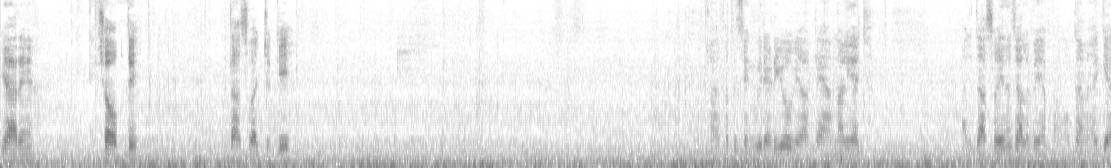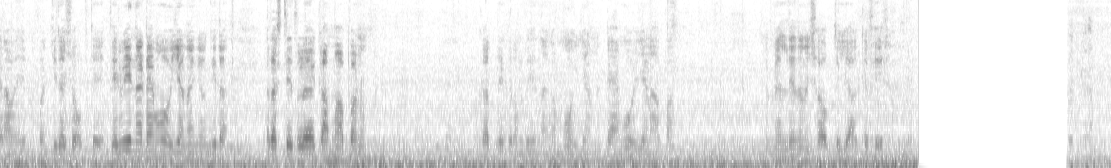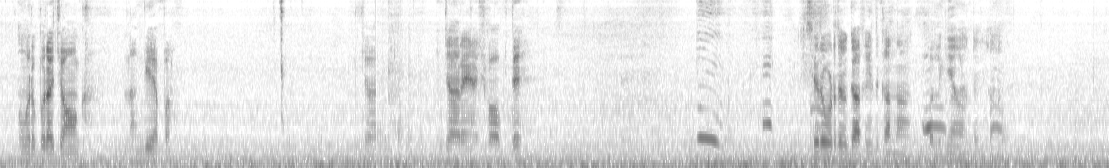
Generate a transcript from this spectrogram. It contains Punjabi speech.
ਜਾ ਰਹੇ ਆ। ਸ਼ਾਪ ਤੇ 10 ਵੱਜ ਚੁੱਕੇ। ਫਤਿਹ ਸਿੰਘ ਵੀ ਰੈਡੀ ਹੋ ਗਿਆ ਟਾਈਮ ਨਾਲ ਹੀ ਅੱਜ। ਅੱਜ 10 ਵਜੇ ਨਾਲ ਚੱਲ ਪਏ ਆਪਾਂ ਉਦਾਂ ਮੈਂ ਕਿਹਾ 11 ਵਜੇ ਪਹੁੰਚੀ ਦਾ ਸ਼ਾਪ ਤੇ। ਫਿਰ ਵੀ ਇੰਨਾ ਟਾਈਮ ਹੋ ਹੀ ਜਾਣਾ ਕਿਉਂਕਿ ਰ- ਰਸਤੇ ਥੋੜਾ ਜਿਹਾ ਕੰਮ ਆਪਾਂ ਨੂੰ। ਕਰਦੇ ਕਰਾਉਂਦੇ ਇੰਨਾ ਕੰਮ ਹੋ ਹੀ ਜਾਣਾ ਟਾਈਮ ਹੋ ਹੀ ਜਾਣਾ ਆਪਾਂ ਨੂੰ। ਮਿਲਦੇ ਆ ਤੁਹਾਨੂੰ ਸ਼ਾਪ ਤੇ ਜਾ ਕੇ ਫਿਰ। ਉਮਰਪੁਰਾ ਚੌਂਕ, ਲੰਘੇ ਆਪਾਂ। ਜਾ ਜਾ ਰਹੇ ਹਾਂ ਸ਼ਾਪ ਤੇ। ਇਸੇ ਰੋਡ ਤੇ ਵੀ ਕਾਫੀ ਦੁਕਾਨਾਂ ਖੁੱਲ ਗਈਆਂ ਹੁਣ ਤੇ। ਹਨਾ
